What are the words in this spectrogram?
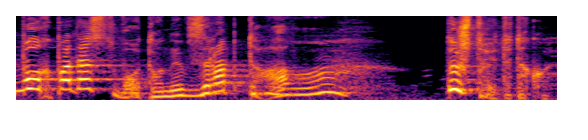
Бог подаст. Вот он и взроптал. Да что это такое?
